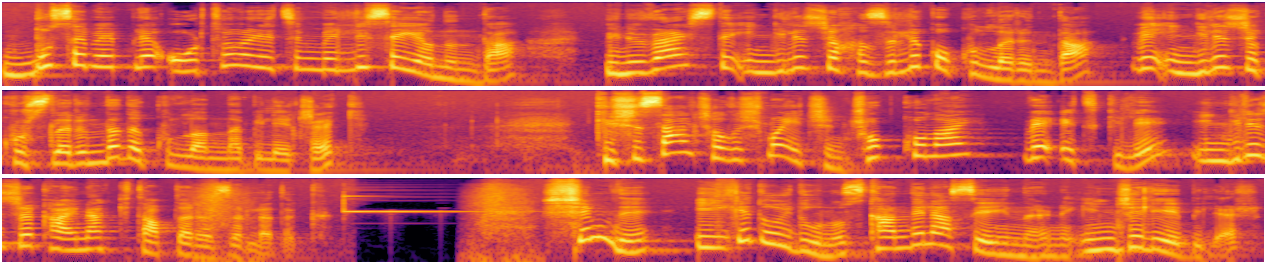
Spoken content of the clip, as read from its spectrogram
bu sebeple orta öğretim ve lise yanında üniversite İngilizce hazırlık okullarında ve İngilizce kurslarında da kullanılabilecek, kişisel çalışma için çok kolay ve etkili İngilizce kaynak kitaplar hazırladık. Şimdi ilgi duyduğunuz Kandelas yayınlarını inceleyebilir,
